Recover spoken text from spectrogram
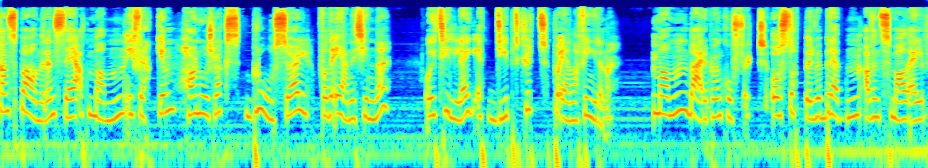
kan spaneren se at mannen i frakken har noe slags blodsøl på det ene kinnet, og i tillegg et dypt kutt på en av fingrene. Mannen bærer på en koffert og stopper ved bredden av en smal elv.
